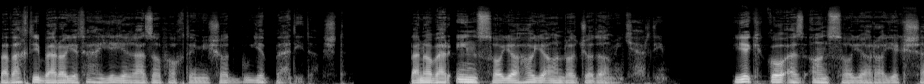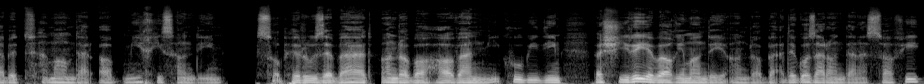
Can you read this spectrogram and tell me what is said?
و وقتی برای تهیه غذا پاخته می‌شد بوی بدی داشت. بنابراین سویاهای آن را جدا می کردیم. یک گو از آن سویا را یک شب تمام در آب میخیساندیم صبح روز بعد آن را با هاون میکوبیدیم و شیره باقی مانده آن را بعد گذراندن از صافی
